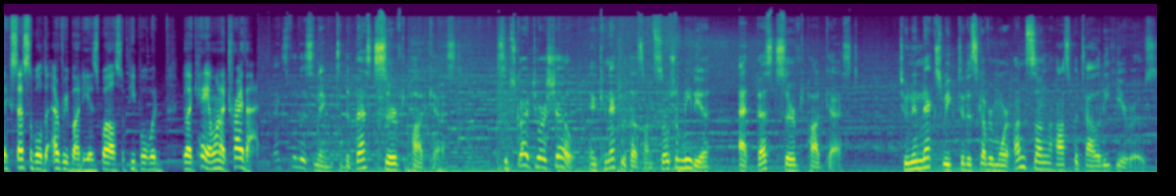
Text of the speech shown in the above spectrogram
accessible to everybody as well. So people would be like, "Hey, I want to try that." Thanks for listening to the Best Served podcast. Subscribe to our show and connect with us on social media at Best Served Podcast. Tune in next week to discover more unsung hospitality heroes.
